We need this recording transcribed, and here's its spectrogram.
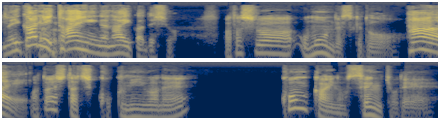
いかに単位がないかでしょ。私は思うんですけど、はい。私たち国民はね、今回の選挙で、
